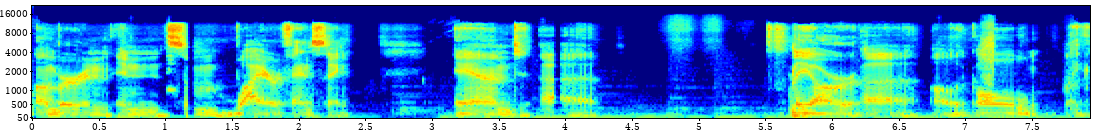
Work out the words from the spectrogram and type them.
lumber and, and some wire fencing. And uh, they are uh, all, like all like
